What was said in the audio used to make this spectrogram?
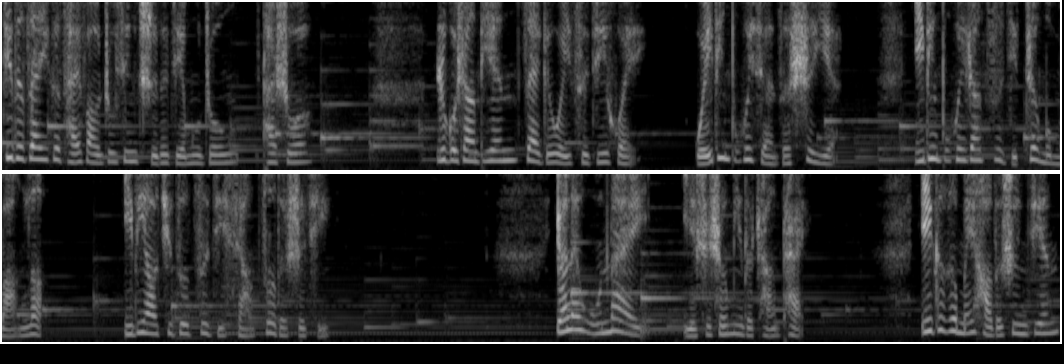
记得在一个采访周星驰的节目中，他说：“如果上天再给我一次机会，我一定不会选择事业，一定不会让自己这么忙了。”一定要去做自己想做的事情。原来无奈也是生命的常态。一个个美好的瞬间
